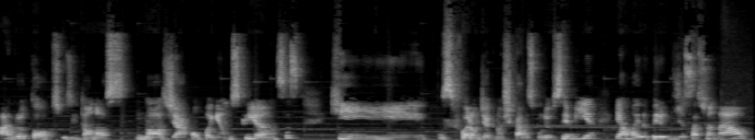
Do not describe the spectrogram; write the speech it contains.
a agrotóxicos. Então, nós, nós já acompanhamos crianças que foram diagnosticadas com leucemia e a mãe no período gestacional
